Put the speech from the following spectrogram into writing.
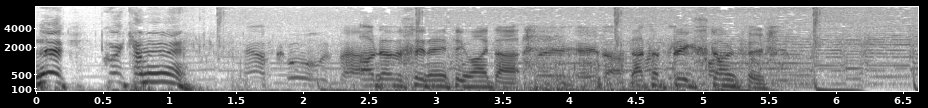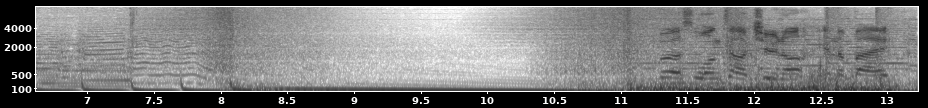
Nick, quick, come here. How cool is that? I've never seen anything like that. Me either. That's a big stonefish. First longtail tuna in the bay.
